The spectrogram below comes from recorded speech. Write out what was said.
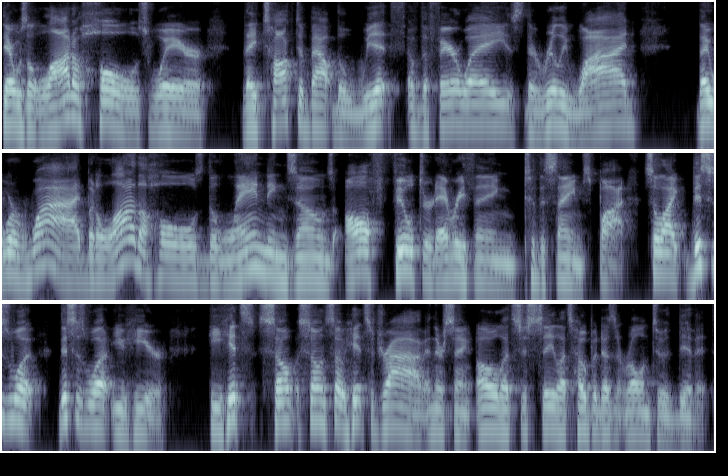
there was a lot of holes where they talked about the width of the fairways. They're really wide. They were wide, but a lot of the holes, the landing zones all filtered everything to the same spot. So like this is what this is what you hear. He hits so so and so hits a drive and they're saying, "Oh, let's just see, let's hope it doesn't roll into a divot."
